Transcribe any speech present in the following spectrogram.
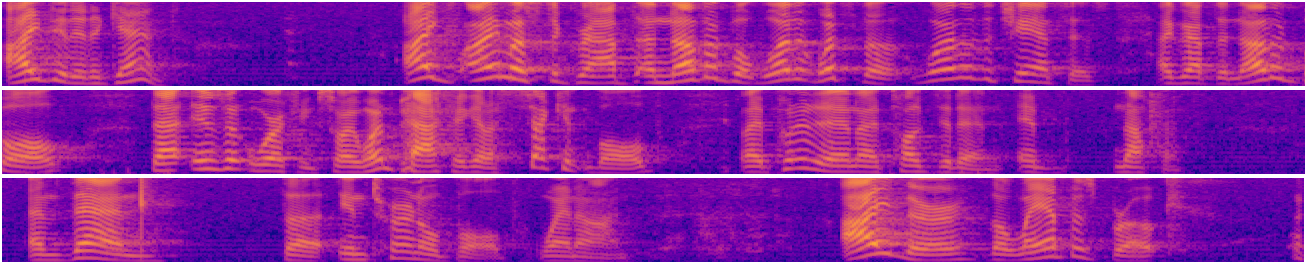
I did it again. I, I must have grabbed another bulb. What, what's the, what are the chances? I grabbed another bulb that isn't working. So I went back, I got a second bulb, and I put it in, I plugged it in, and nothing. And then the internal bulb went on. Either the lamp is broke,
